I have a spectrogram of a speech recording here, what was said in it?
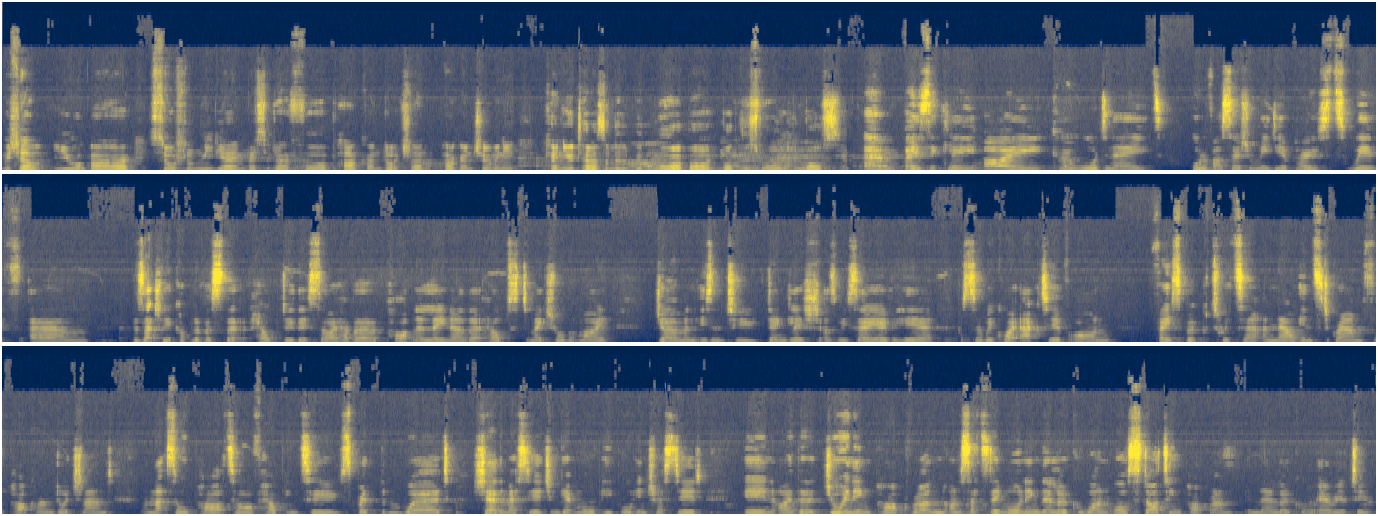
Michelle, you are social media ambassador for Parkrun Deutschland, Parkrun Germany. Can you tell us a little bit more about what this role involves? Um, basically, I coordinate all of our social media posts with. Um, there's actually a couple of us that help do this. So I have a partner, Lena, that helps to make sure that my German isn't too Denglish, as we say over here. So we're quite active on Facebook, Twitter, and now Instagram for Parkrun Deutschland. And that's all part of helping to spread the word, share the message, and get more people interested in either joining Park Run on a Saturday morning, their local one, or starting Park Run in their local area too.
